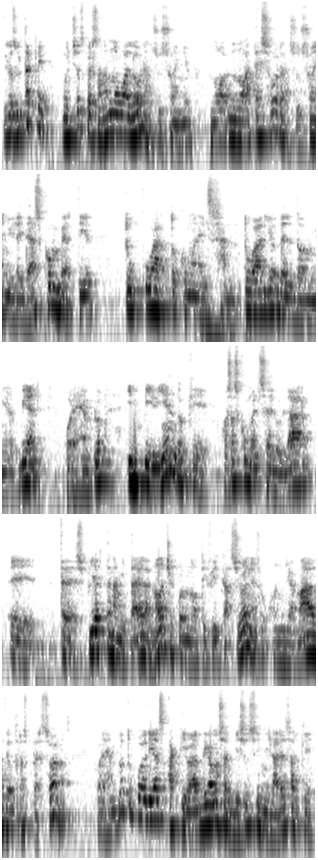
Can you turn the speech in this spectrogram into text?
Y resulta que muchas personas no valoran su sueño, no, no atesoran su sueño y la idea es convertir tu cuarto como en el santuario del dormir bien por ejemplo, impidiendo que cosas como el celular eh, te despierten a mitad de la noche con notificaciones o con llamadas de otras personas. Por ejemplo, tú podrías activar, digamos, servicios similares al que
